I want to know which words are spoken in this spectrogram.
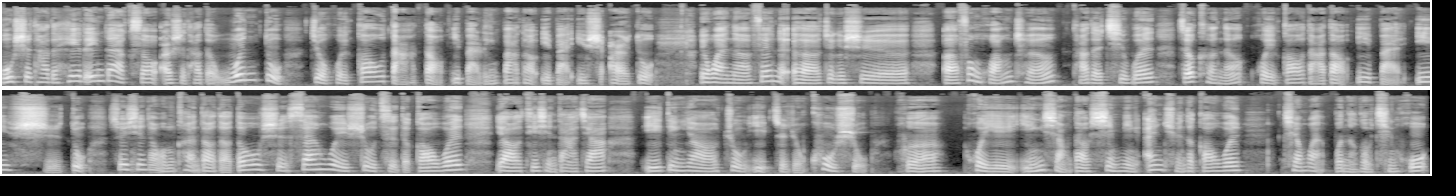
不是它的 heat index 哦，而是它的温度就会高达到一百零八到一百一十二度。另外呢，分呃，这个是呃凤凰城，它的气温则可能会高达到一百一十度。所以现在我们看到的都是三位数字的高温，要提醒大家一定要注意这种酷暑和会影响到性命安全的高温。千万不能够轻忽，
